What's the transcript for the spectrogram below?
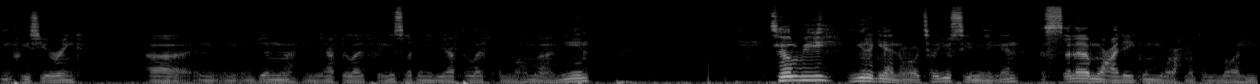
increase your rank uh, in, in, in Jannah, in the afterlife, in this life and in the afterlife. Allahumma ameen. Till we meet again, or till you see me again. Assalamu alaikum wa rahmatullahi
